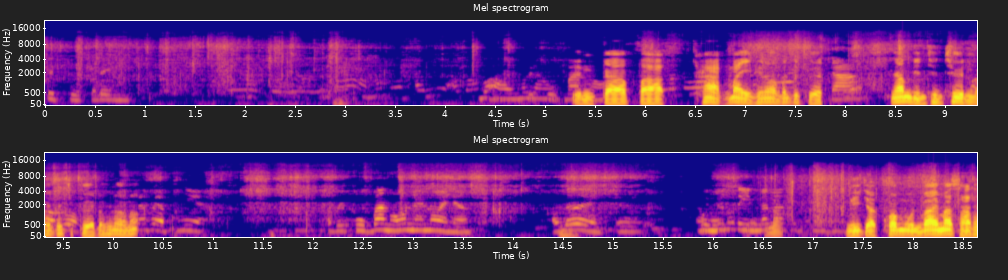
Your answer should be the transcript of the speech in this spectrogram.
ไปปลูกก็ได้นี่บ่เป็นกาฝากหากไม้พี่น้องเพิ่นจะเกิดย่ำดินชื้นๆเพิ่นจะเกิดเนาะพี่น้องเนาะเนี่ยเอาไปปลูกบ้านเขาหน่อยๆเนี่ย เอาเลย ม่บ้านมีจากความหมุนวายมาสาธ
